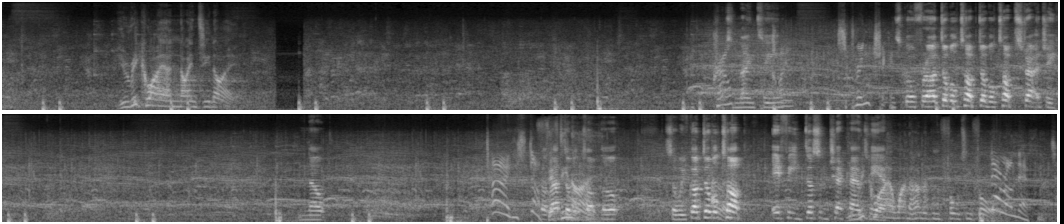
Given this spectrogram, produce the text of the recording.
You require ninety-nine. Crowd. 19. Trial. Spring chicken. Let's go for our double top, double top strategy. No. He's stopped. Got that double top though. So we've got double Alan. top if he doesn't check You out require here. 144. They're on their feet.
